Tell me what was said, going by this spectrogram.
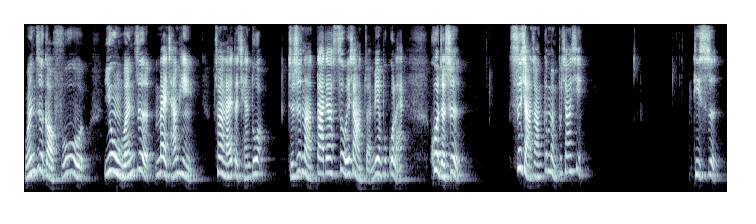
文字搞服务。用文字卖产品赚来的钱多，只是呢，大家思维上转变不过来，或者是思想上根本不相信。第四，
